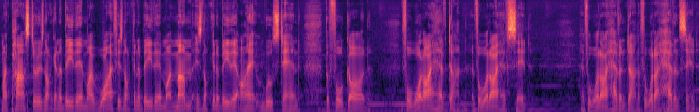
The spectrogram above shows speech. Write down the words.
my pastor is not going to be there my wife is not going to be there my mum is not going to be there I will stand before God for what I have done and for what I have said and for what I haven't done and for what I haven't said.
